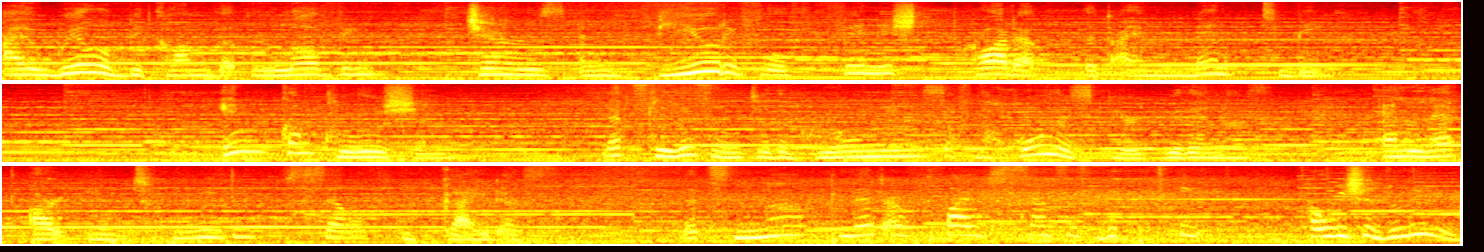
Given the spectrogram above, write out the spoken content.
I will become that loving, generous, and beautiful finished product that I am meant to be. In conclusion, let's listen to the groanings of the Holy Spirit within us and let our intuitive self guide us. Let's not let our five senses dictate how we should live.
